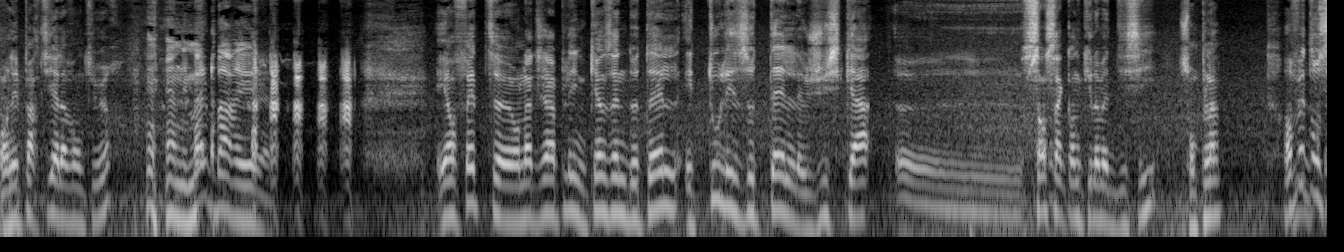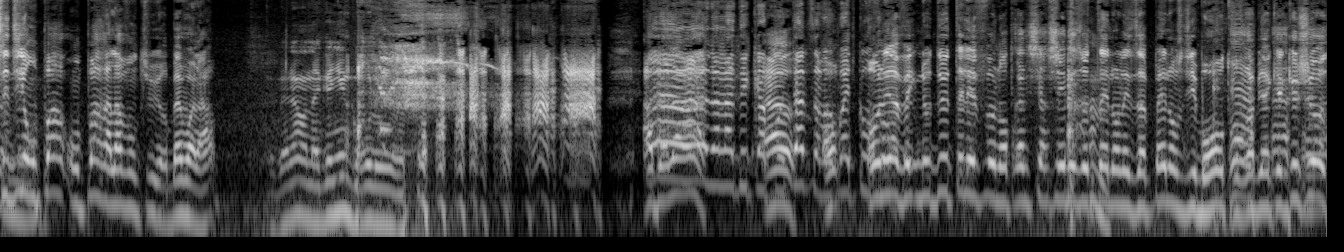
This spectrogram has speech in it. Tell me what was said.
On est parti à l'aventure. on est mal barré. Et en fait, euh, on a déjà appelé une quinzaine d'hôtels et tous les hôtels jusqu'à euh, 150 km d'ici sont pleins. En fait, on s'est dit on part, on part à l'aventure. Ben voilà. ben là, on a gagné le gros lot. Ah ben là, dans la décapotable, ça va on, pas être on est avec nos deux téléphones en train de chercher les hôtels, on les appelle, on se dit bon, on trouvera bien quelque chose.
